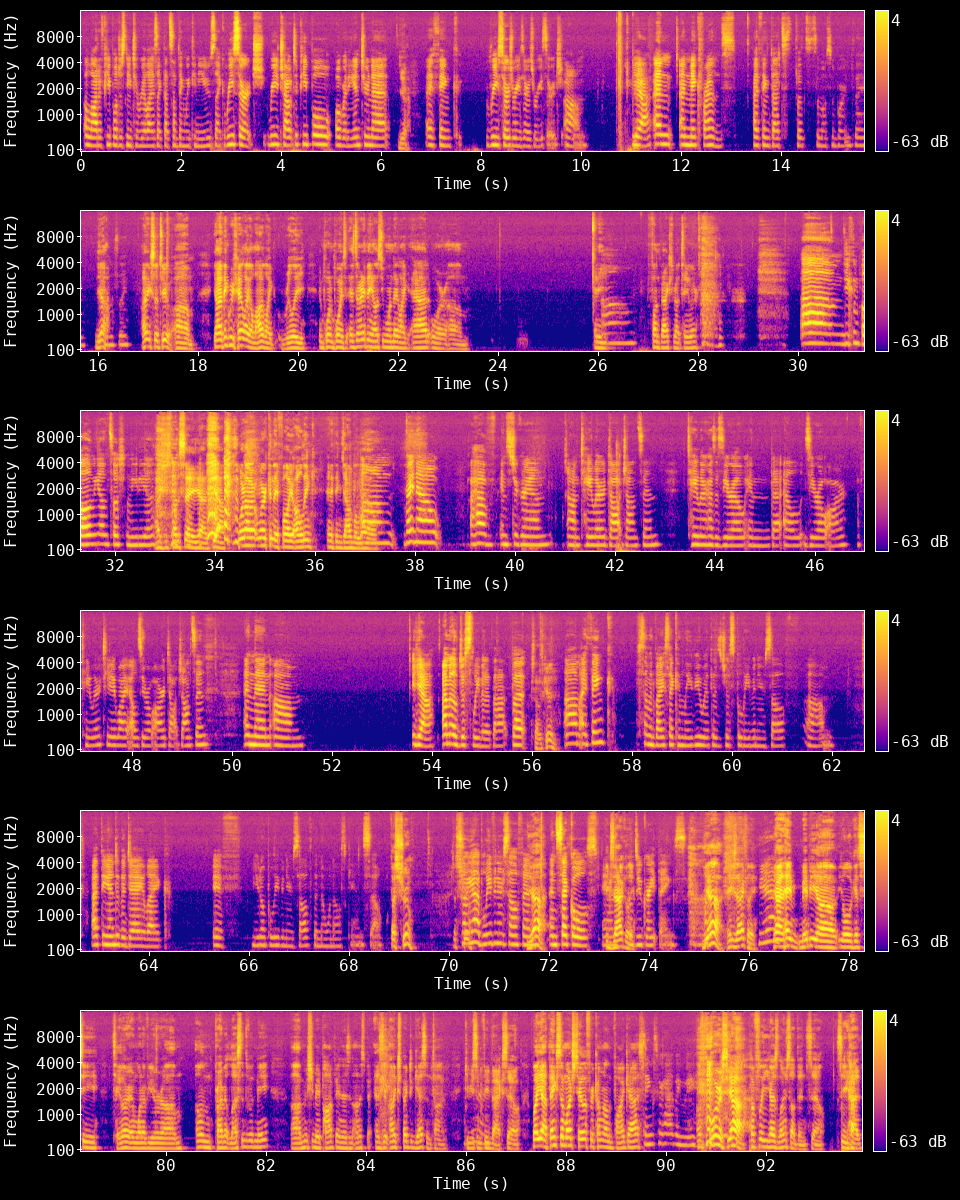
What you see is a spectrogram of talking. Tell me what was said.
a lot of people just need to realize like that's something we can use. Like research, reach out to people over the internet. Yeah. I think research, research, research. Um, Yeah. yeah, and and make friends. I think that's that's the most important thing. Yeah. Honestly. I think so too. Um, yeah, I think we've hit like a lot of like really important points. Is there anything else you wanted to like add or um, any Um, fun facts about Taylor? um, you can follow me on social media. I was just about to say yes, yeah. Where are, where can they follow you? I'll link anything down below. Um, right now, I have Instagram on Taylor.Johnson. Taylor has a zero in the L0R of Taylor, T A Y L 0 R dot Johnson. And then, um, yeah, I'm gonna just leave it at that. But Sounds good. um, I think some advice I can leave you with is just believe in yourself. Um, at the end of the day, like, if you don't believe in yourself, then no one else can. So, That's true. That's so true. yeah, believe in yourself and Yeah. and set goals. And Exactly. you'll do great things. Yeah, exactly. yeah. Yeah, and hey, maybe uh, you'll get to see Taylor in one of your um, own private lessons with me. Um, she may pop in as an unexpe- as an unexpected guest sometime, give you some feedback. So, but yeah, thanks so much, Taylor, for coming on the podcast. Thanks for having me. Of course, yeah. Hopefully, you guys learned something. So, see you guys.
